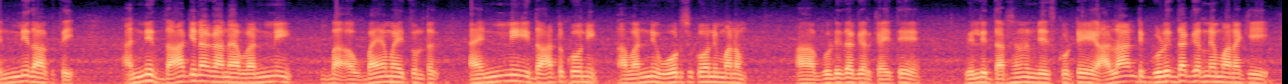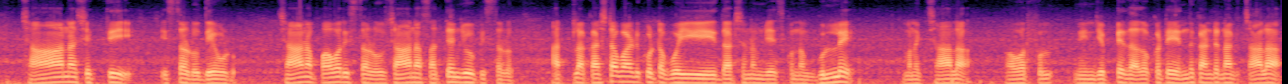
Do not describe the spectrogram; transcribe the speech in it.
ఎన్ని తాకుతాయి అన్నీ దాకినా కానీ అవన్నీ భ భయం అవుతుంటుంది అవన్నీ దాటుకొని అవన్నీ ఓర్చుకొని మనం ఆ గుడి దగ్గరికి అయితే వెళ్ళి దర్శనం చేసుకుంటే అలాంటి గుడి దగ్గరనే మనకి చాలా శక్తి ఇస్తాడు దేవుడు. చాలా పవర్ ఇస్తాడు చాలా సత్యం చూపిస్తాడు. అట్లా కష్టపడుకుంటూ పోయి దర్శనం చేసుకున్న గుళ్ళే మనకి చాలా పవర్ఫుల్ నేను చెప్పేది అదొకటే ఎందుకంటే నాకు చాలా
